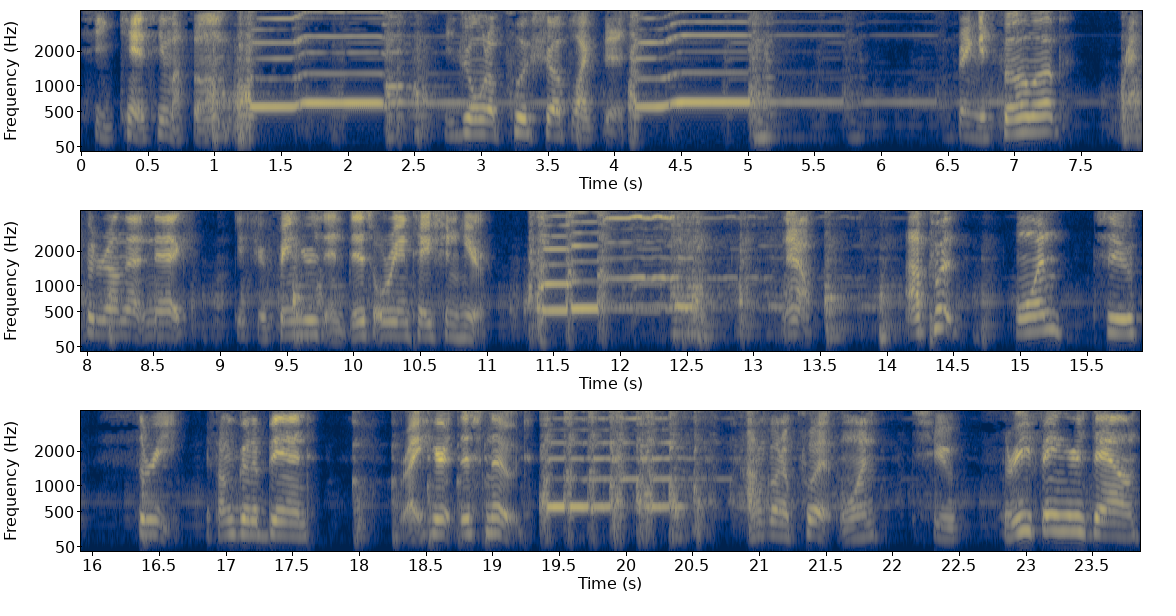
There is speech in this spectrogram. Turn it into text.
See, you can't see my thumb. You don't want to push up like this. Bring your thumb up, wrap it around that neck, get your fingers in this orientation here. Now, I put one, two, three. If I'm to bend right here at this note, I'm to put one, two, three fingers down.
